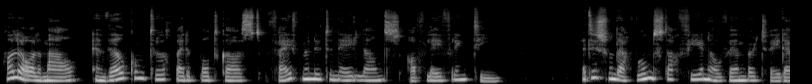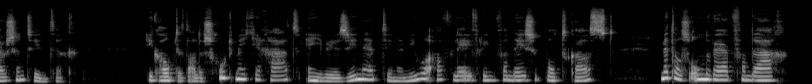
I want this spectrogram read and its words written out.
Hallo allemaal en welkom terug bij de podcast 5 minuten Nederlands, aflevering 10. Het is vandaag woensdag 4 november 2020. Ik hoop dat alles goed met je gaat en je weer zin hebt in een nieuwe aflevering van deze podcast met als onderwerp vandaag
